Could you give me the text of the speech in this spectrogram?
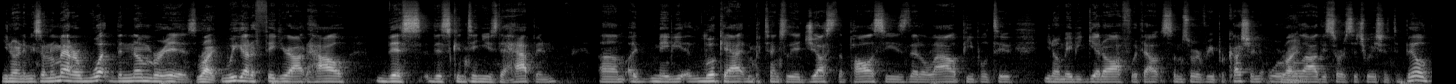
You know what I mean? So no matter what the number is, Right. we got to figure out how this this continues to happen. Um, uh, maybe look at and potentially adjust the policies that allow people to, you know, maybe get off without some sort of repercussion, or Right. allow these sort of situations to build.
